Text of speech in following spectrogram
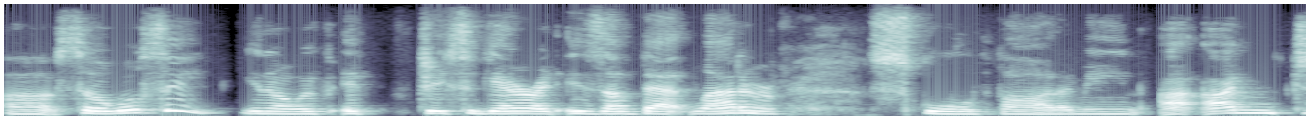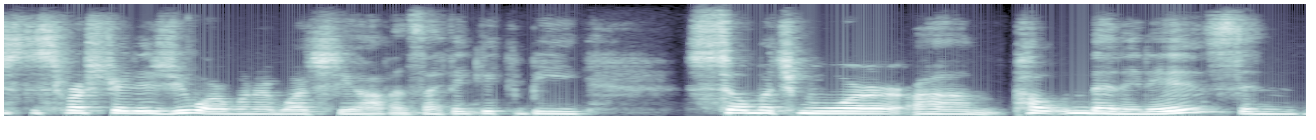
Uh, so we'll see, you know, if, if Jason Garrett is of that latter school of thought. I mean, I, am just as frustrated as you are when I watch the offense. I think it could be so much more um, potent than it is. And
